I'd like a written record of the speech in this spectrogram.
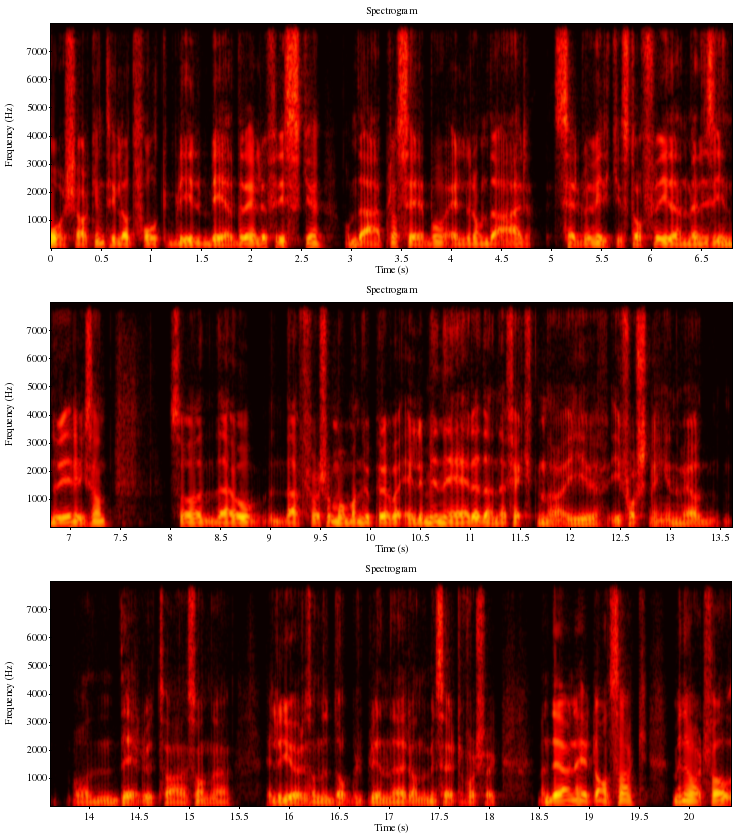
årsaken til at folk blir bedre eller friske, om det er placebo eller om det er selve virkestoffet i den medisinen du gir. ikke sant? Så det er jo, Derfor så må man jo prøve å eliminere den effekten da, i, i forskningen ved å å dele ut av sånne Eller gjøre sånne dobbeltblinde, randomiserte forsøk. Men det er en helt annen sak. Men i hvert fall,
